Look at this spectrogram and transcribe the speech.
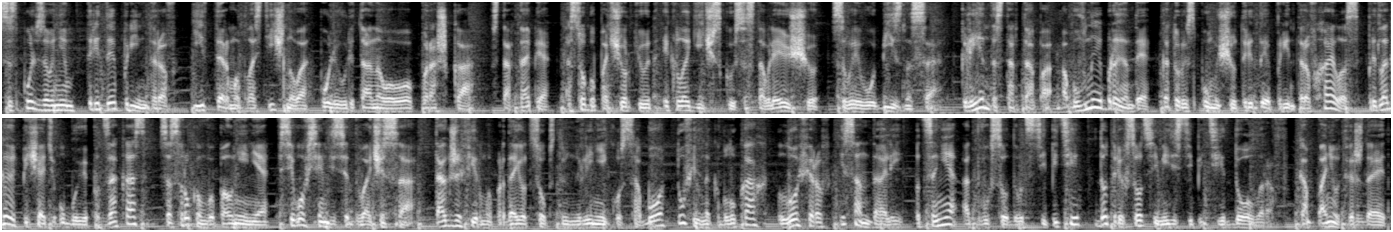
с использованием 3D-принтеров и термопластичного полиуретанового порошка. В стартапе особо подчеркивают экологическую составляющую своего бизнеса. Клиенты стартапа – обувные бренды, которые с помощью 3D-принтеров Хайлос предлагают печать обуви под заказ со сроком выполнения всего в 72 часа. Также фирма продает собственные собственную линейку Сабо, туфель на каблуках, лоферов и сандалий по цене от 225 до 375 долларов. Компания утверждает,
